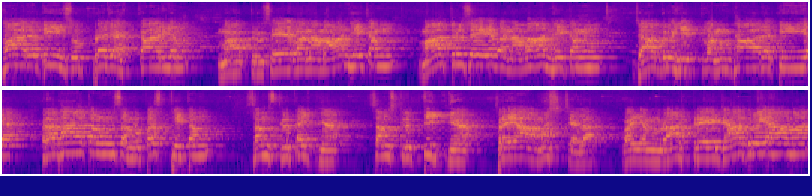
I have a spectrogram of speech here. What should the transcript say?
भारती सुप्रजः कार्यम् मातृसेवनमाह्निकम् मातृसेवनमाह्निकम्। जागृहि त्वम् भारतीय प्रभातम् समुपस्थितम्। संस्कृतज्ञ संस्कृतिज्ञ प्रयामश्चल। वयम् राष्ट्रे जागृयाम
